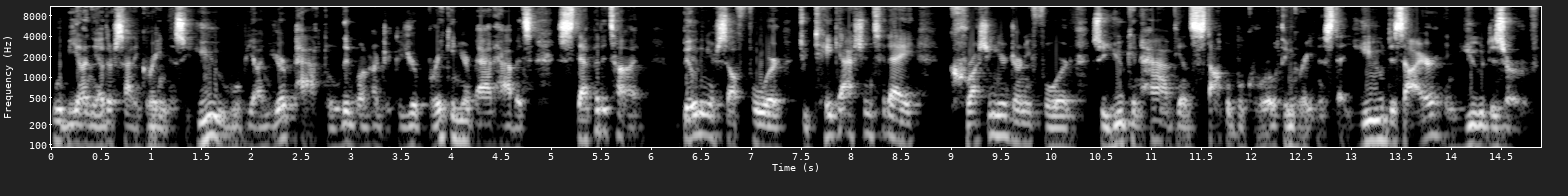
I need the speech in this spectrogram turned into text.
will be on the other side of greatness. You will be on your path to live 100 because you're breaking your bad habits step at a time, building yourself forward to take action today, crushing your journey forward so you can have the unstoppable growth and greatness that you desire and you deserve.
